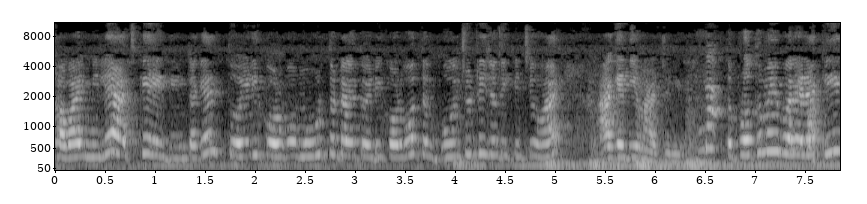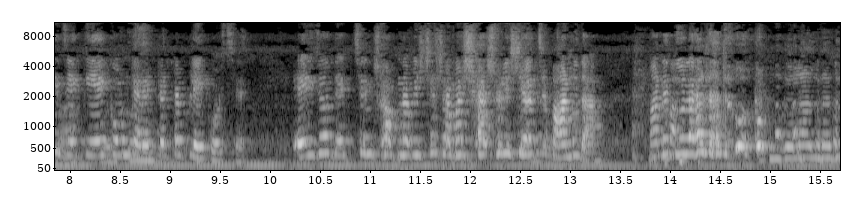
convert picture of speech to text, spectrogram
সবাই মিলে আজকে এই দিনটাকে তৈরি করব মুহূর্তটাকে তৈরি করব। তো ভুল ছুটি যদি কিছু হয় আগে দিয়ে মার্জনী। তো প্রথমেই বলে রাখি যে কে কোন ক্যারেক্টারটা প্লে করছে। এই যে দেখছেন স্বপ্না বিশ্বাস আমার শাশুড়ি সে হচ্ছে ভানুদা। মানে দুলাল দাদু। দুলাল দাদু?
